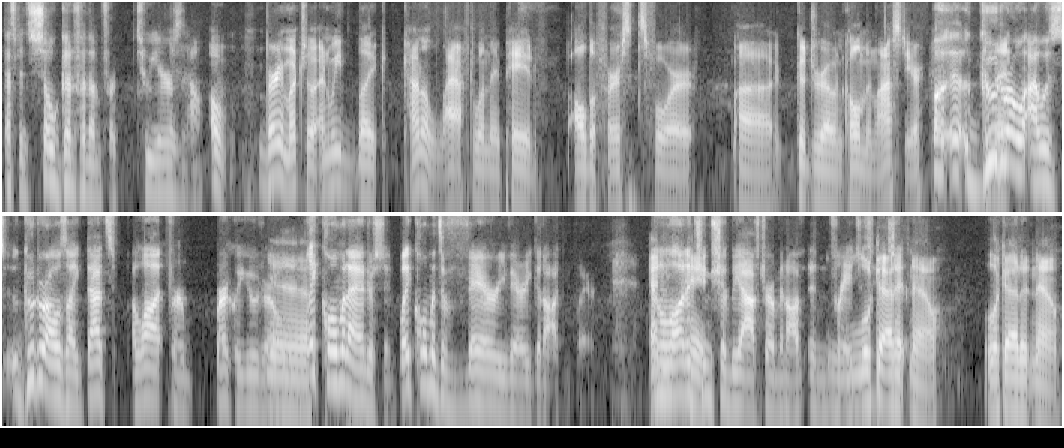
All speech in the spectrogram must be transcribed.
That's been so good for them for two years now. Oh, very much so. And we like kind of laughed when they paid all the firsts for uh Goodrow and Coleman last year. Well, uh, Goodrow, I was Goodrow. I was like, that's a lot for Barclay Goodrow. Yeah. Blake Coleman, I understood. Blake Coleman's a very, very good hockey player, and, a And, lot of teams should be after him in, in free agency. Look at it now. Look at it now.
